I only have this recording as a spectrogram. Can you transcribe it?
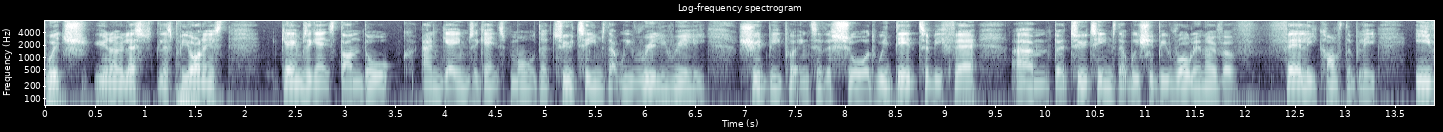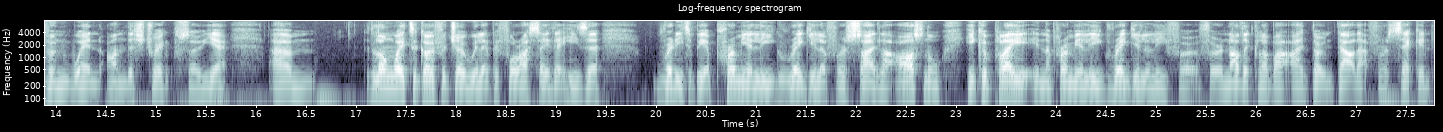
which you know let's let's be honest games against Dundalk and games against Molde, two teams that we really, really should be putting to the sword. We did, to be fair, um, but two teams that we should be rolling over fairly comfortably, even when under strength. So yeah, um, long way to go for Joe Willock before I say that he's a ready to be a Premier League regular for a side like Arsenal. He could play in the Premier League regularly for, for another club. I, I don't doubt that for a second.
